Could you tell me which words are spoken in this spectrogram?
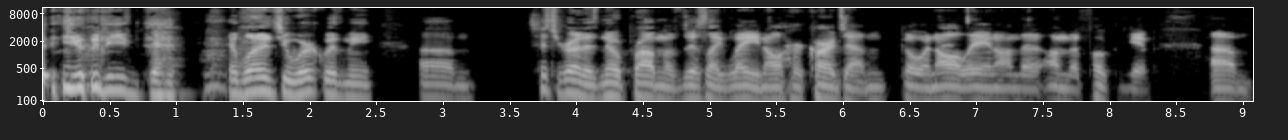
you need. And why don't you work with me?" Um, Sister Crone has no problem of just like laying all her cards out and going all in on the on the poker game. Um,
